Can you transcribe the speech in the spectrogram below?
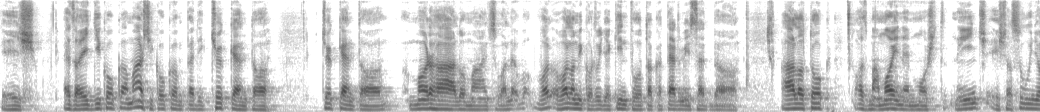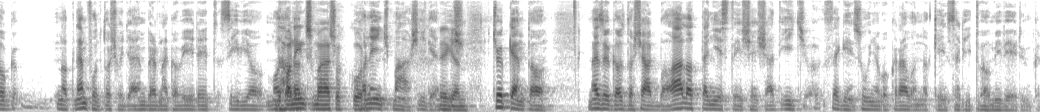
és ez a egyik oka. A másik okon pedig csökkent a, csökkent a marhaállomány, szóval valamikor ugye kint voltak a természetben a állatok, az már majdnem most nincs, és a szúnyognak nem fontos, hogy a embernek a vérét szívja. Madarat. De ha nincs más, akkor... Ha nincs más, igen. igen. És csökkent a mezőgazdaságba állattenyésztés, és hát így szegény szúnyogok rá vannak kényszerítve a mi vérünkre.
